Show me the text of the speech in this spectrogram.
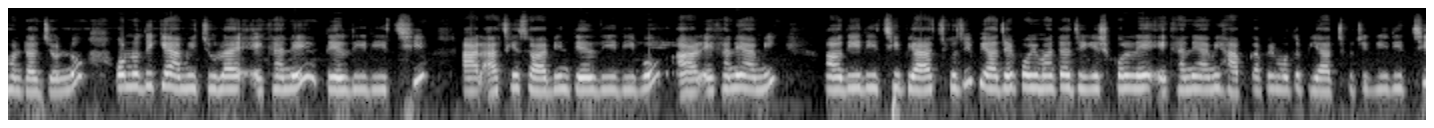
ঘণ্টার জন্য। অন্যদিকে আমি চুলায় এখানে তেল দিয়ে দিচ্ছি। আর আজকে সয়াবিন তেল দিয়ে দিব। আর এখানে আমি দিয়ে দিচ্ছি পেঁয়াজ কুচি। পেঁয়াজের পরিমাণটা জিজ্ঞেস করলে এখানে আমি হাফ কাপের মতো পেঁয়াজ কুচি দিয়ে দিচ্ছি।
